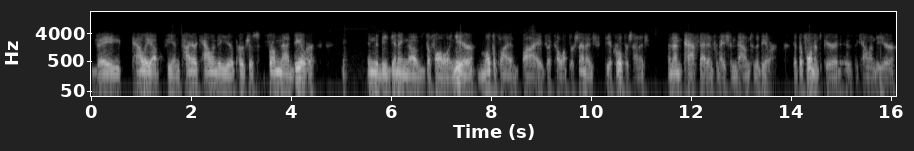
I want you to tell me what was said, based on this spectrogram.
They tally up the entire calendar year purchase from that dealer in the beginning of the following year, multiply it by the co-op percentage, the accrual percentage, and then pass that information down to the dealer. The performance period is the calendar year,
